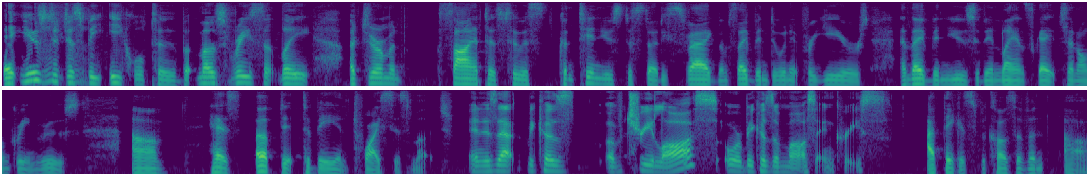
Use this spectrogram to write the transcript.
It used to just be equal to, but most recently, a German scientist who is continues to study sphagnums. They've been doing it for years, and they've been using it in landscapes and on green roofs. Um, has upped it to being twice as much. And is that because of tree loss or because of moss increase? I think it's because of an uh,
